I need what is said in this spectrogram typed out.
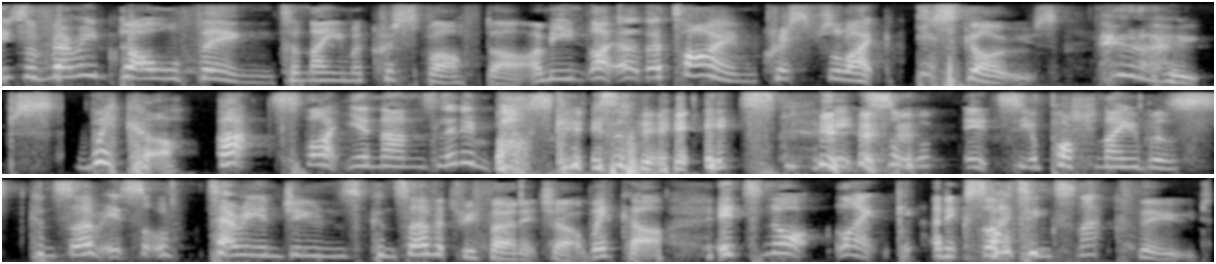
It's a very dull thing to name a crisp after. I mean, like at the time, crisps were like discos, hula hoops, wicker. That's like your nan's linen basket, isn't it? It's it's sort of it's your posh neighbour's conserv. It's sort of Terry and June's conservatory furniture, wicker. It's not like an exciting snack food.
